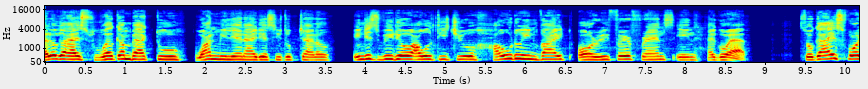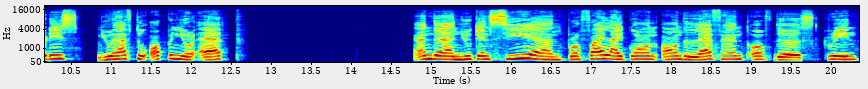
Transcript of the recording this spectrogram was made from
Hello guys, welcome back to 1 Million Ideas YouTube channel. In this video, I will teach you how to invite or refer friends in Hago app. So guys, for this, you have to open your app and then you can see an profile icon on the left hand of the screen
